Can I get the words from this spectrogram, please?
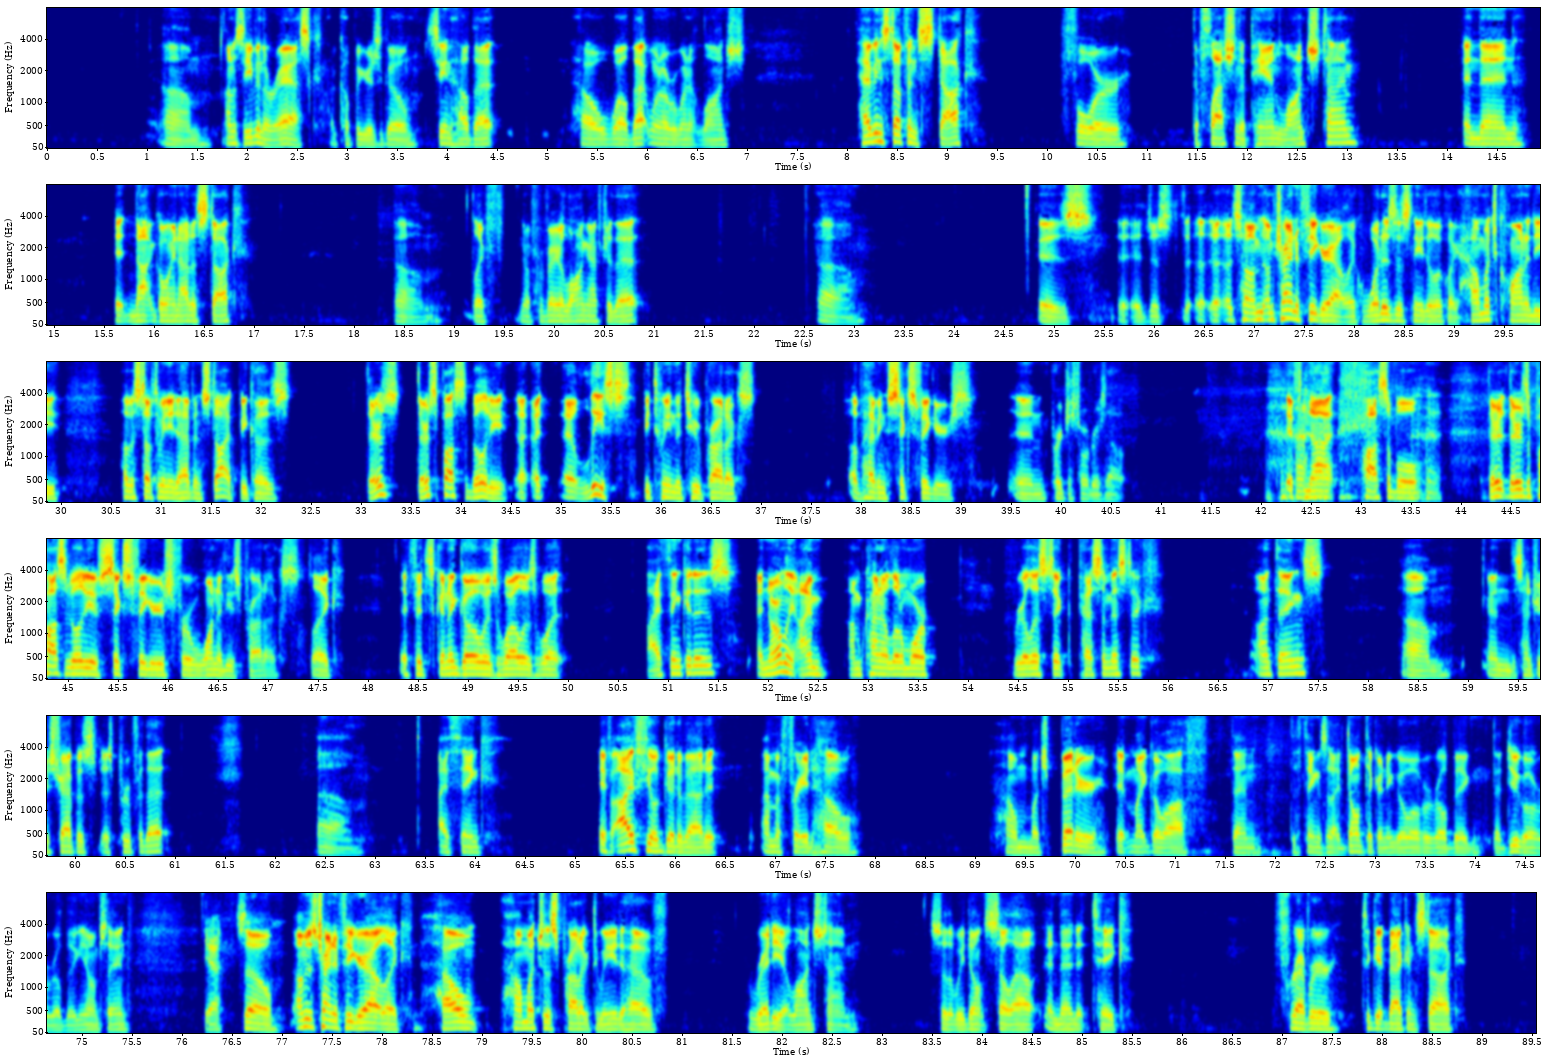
um, honestly, even the Rask a couple years ago, seeing how that how well that went over when it launched. Having stuff in stock for the flash in the pan launch time and then it not going out of stock um like you know for very long after that um is it, just uh, uh, so I'm, I'm trying to figure out like what does this need to look like? How much quantity of the stuff do we need to have in stock? Because there's there's a possibility at, at- at least between the two products of having six figures in purchase orders out. If not possible there, there's a possibility of six figures for one of these products. Like if it's going to go as well as what i think it is and normally i'm i'm kind of a little more realistic pessimistic on things. Um and the sentry strap is, is proof of that. Um i think if i feel good about it i'm afraid how how much better it might go off than the things that i don't think are going to go over real big that do go over real big you know what i'm saying? Yeah. so i'm just trying to figure out like how how much of this product do we need to have ready at launch time so that we don't sell out and then it take forever to get back in stock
